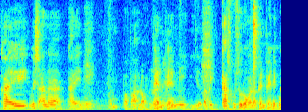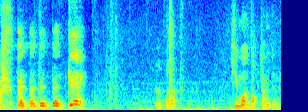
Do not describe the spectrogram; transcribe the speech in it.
kayak wis ana kayak ini apa Lockdown band-band nih iya tapi kasku suruh ana band-band kok. Ban ban ban ban ke. Apa? si montok jangan-jangan.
